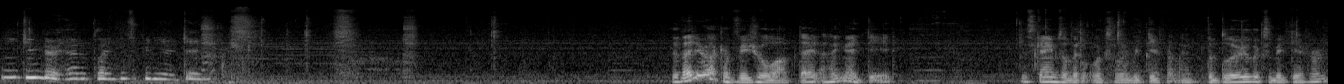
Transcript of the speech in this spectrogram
You do know how to play this video game. Did they do like a visual update? I think they did. This game's a little looks a little bit different. The blue looks a bit different.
